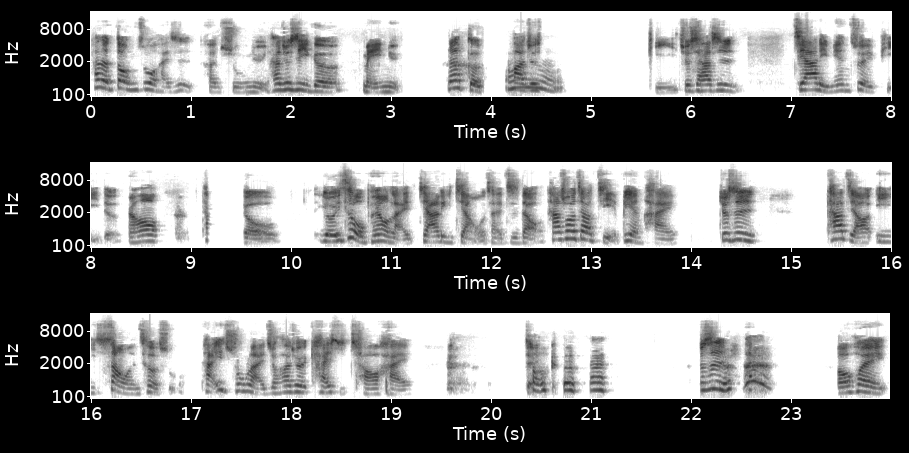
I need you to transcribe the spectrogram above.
她的动作还是很淑女。她就是一个美女。那个话就是皮，就是她是家里面最皮的。然后她有有一次我朋友来家里讲，我才知道，他说叫解变嗨，就是他只要一上完厕所，他一出来之后，他就会开始超嗨，好可爱，就是。都会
